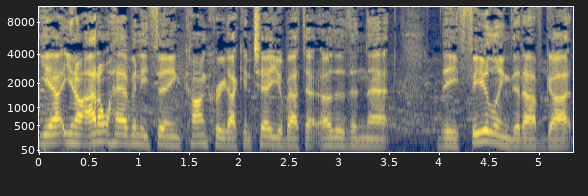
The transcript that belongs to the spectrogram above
Yeah, you know, I don't have anything concrete I can tell you about that other than that the feeling that I've got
